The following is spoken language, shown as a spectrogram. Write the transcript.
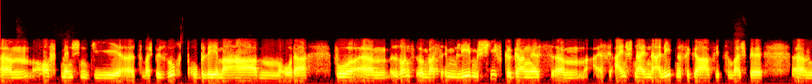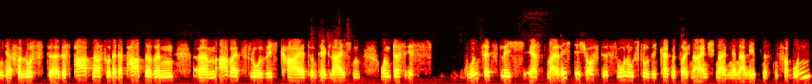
ähm, oft Menschen, die äh, zum Beispiel Suchtprobleme haben oder wo ähm, sonst irgendwas im Leben schiefgegangen ist, ähm, es einschneidende Erlebnisse gab, wie zum Beispiel ähm, der Verlust äh, des Partners oder der Partnerin, ähm, Arbeitslosigkeit und dergleichen. Und das ist grundsätzlich erstmal richtig. Oft ist Wohnungslosigkeit mit solchen einschneidenden Erlebnissen verbunden.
